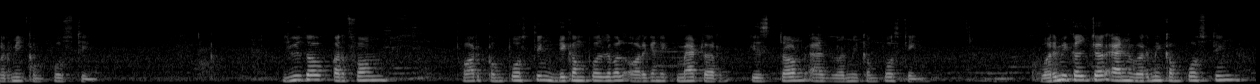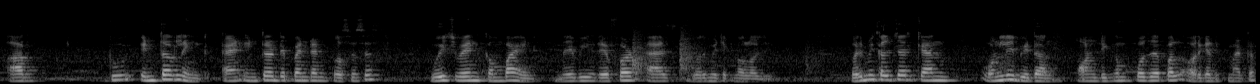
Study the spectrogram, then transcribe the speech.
vermicomposting. Use of earthworms for composting decomposable organic matter is termed as vermicomposting. Vermiculture and vermicomposting are two interlinked and interdependent processes which when combined may be referred as vermitechnology. Vermiculture can only be done on decomposable organic matter.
